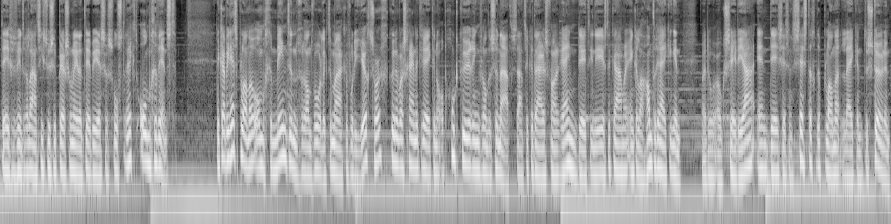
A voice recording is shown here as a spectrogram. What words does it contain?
Teven vindt relaties tussen personeel en TBS'ers volstrekt ongewenst. De kabinetsplannen om gemeenten verantwoordelijk te maken voor de jeugdzorg... kunnen waarschijnlijk rekenen op goedkeuring van de Senaat. Staatssecretaris Van Rijn deed in de Eerste Kamer enkele handreikingen... waardoor ook CDA en D66 de plannen lijken te steunen.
